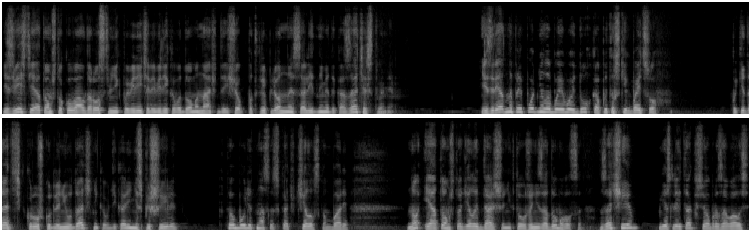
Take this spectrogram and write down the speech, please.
Известие о том, что Кувалда — родственник повелителя Великого дома Навь, да еще подкрепленное солидными доказательствами, изрядно приподняло боевой дух копытовских бойцов. Покидать кружку для неудачников дикари не спешили, кто будет нас искать в Человском баре? Но и о том, что делать дальше, никто уже не задумывался. Зачем, если и так все образовалось?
